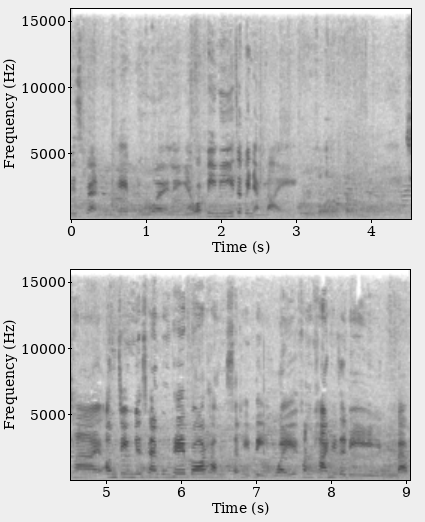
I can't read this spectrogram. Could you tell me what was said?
มิสแกรนกรุงเทพด้วยอะไรเงี้ยว่าปีนี้จะเป็นอย่างไร เขาอลังการใช่ เอาจริงมิสแกรนกรุงเทพก็ทำสถิติไว้ค่อนข้างที่จะดีแบบ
